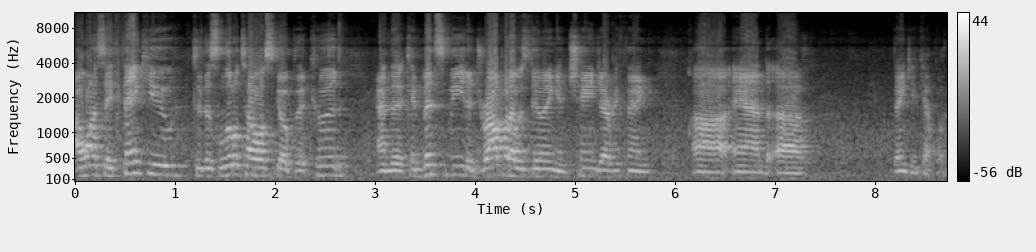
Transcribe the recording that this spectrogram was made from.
I want to say thank you to this little telescope that could and that convinced me to drop what I was doing and change everything. Uh, and uh, thank you, Kepler.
